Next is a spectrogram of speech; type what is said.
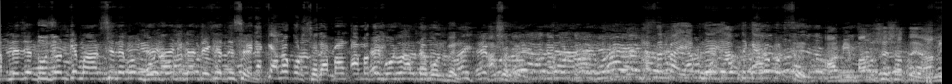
আপনি যে দুজনকে মারছেন এবং ভোটার আইডি কার্ড রেখে দিয়েছেন। এটা কেন করছেন? আপনার আমাদের বলব আপনি বলবেন। আসলে হাসান ভাই আপনি আপনি কেন করছেন? আমি মানুষের সাথে আমি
